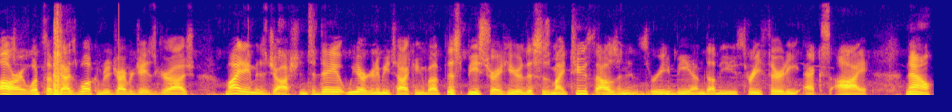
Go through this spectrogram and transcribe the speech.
All right, what's up guys? Welcome to Driver J's Garage. My name is Josh and today we are going to be talking about this beast right here. This is my 2003 BMW 330xi. Now,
